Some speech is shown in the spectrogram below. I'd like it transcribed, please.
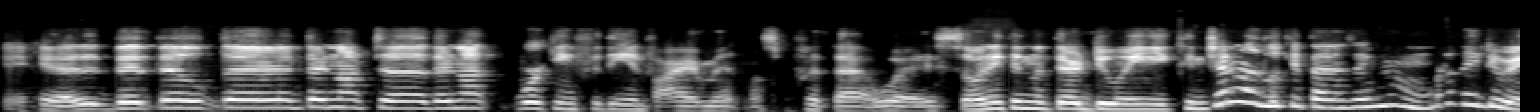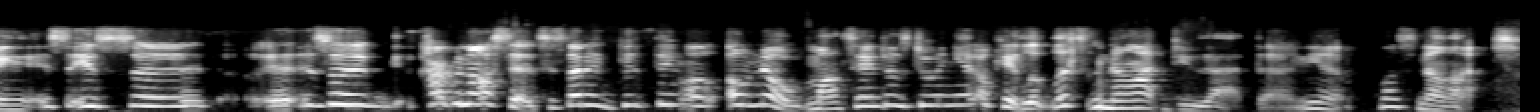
Yeah, they, they'll, they're they're not uh, they're not working for the environment. Let's put it that way. So anything that they're doing, you can generally look at that and say, hmm, what are they doing? Is is uh, is a carbon offsets? Is that a good thing? Oh, oh no, Monsanto's doing it. Okay, let, let's not do that then. Yeah, let's not.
